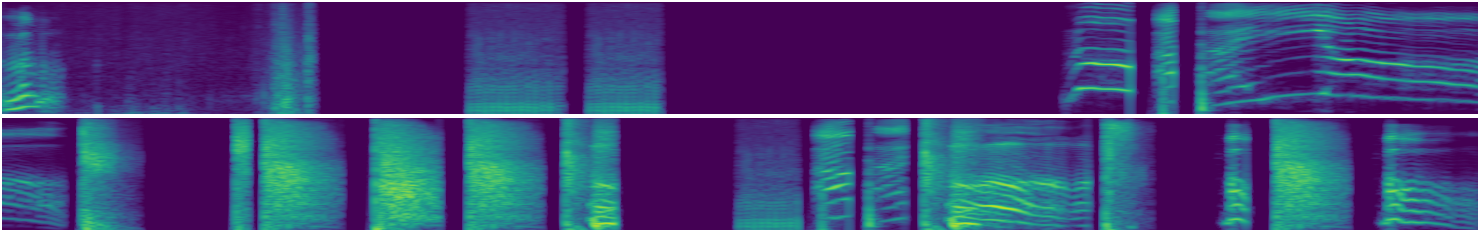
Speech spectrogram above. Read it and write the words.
那哎呦！哦，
